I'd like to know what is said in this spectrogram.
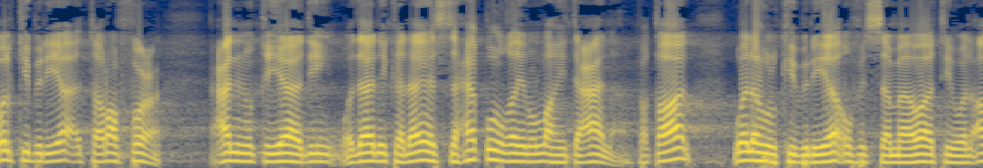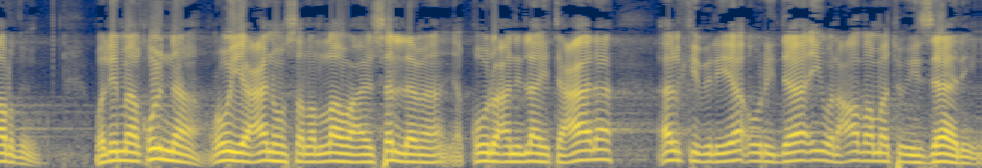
والكبرياء الترفع عن الانقياد وذلك لا يستحقه غير الله تعالى. فقال وله الكبرياء في السماوات والأرض. ولما قلنا روي عنه صلى الله عليه وسلم يقول عن الله تعالى الكبرياء ردائي والعظمة إزاري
